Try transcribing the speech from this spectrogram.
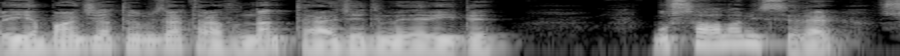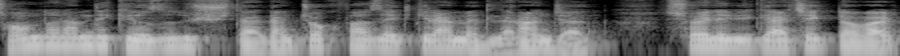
ve yabancı yatırımcılar tarafından tercih edilmeleriydi. Bu sağlam hisseler son dönemdeki hızlı düşüşlerden çok fazla etkilenmediler ancak şöyle bir gerçek de var.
